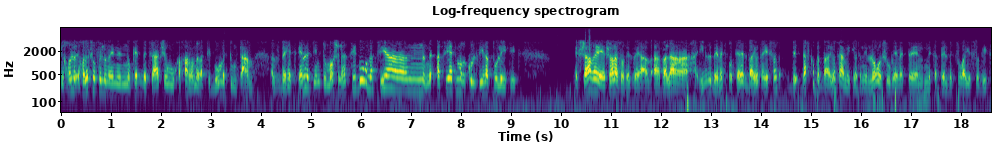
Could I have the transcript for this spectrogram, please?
יכול, יכול להיות שהוא אפילו נוקט בצעד שהוא חכם, אומר, הציבור מטומטם, אז בהתאם לטמטומו של הציבור נציע, נציע את מרכולתי הפוליטית. אפשר, אפשר לעשות את זה, אבל האם זה באמת פותר את בעיות היסוד? דווקא בבעיות האמיתיות אני לא רואה שהוא באמת אה, מטפל בצורה יסודית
